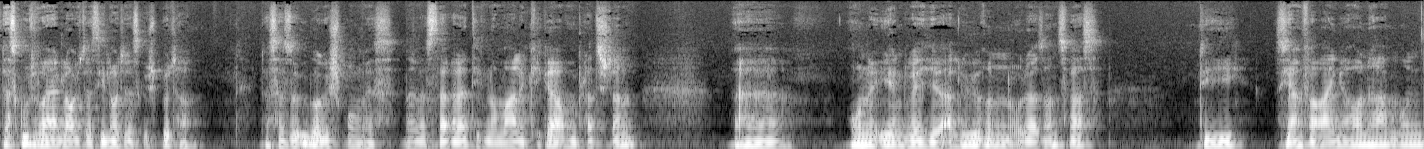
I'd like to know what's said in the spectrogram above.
das Gute war ja, glaube ich, dass die Leute das gespürt haben. Dass er so übergesprungen ist. Ne? Dass da relativ normale Kicker auf dem Platz standen. Äh, ohne irgendwelche Allüren oder sonst was. Die sich einfach reingehauen haben und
